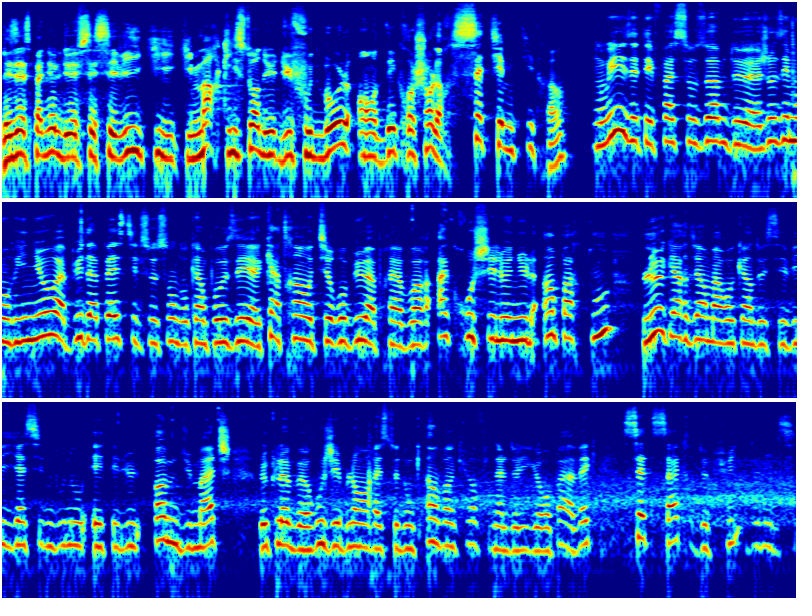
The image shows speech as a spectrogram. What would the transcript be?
Les Espagnols du FC Séville qui, qui marquent l'histoire du, du football en décrochant leur septième titre. hein. Oui, ils étaient face aux hommes de euh, José Mourinho. À Budapest, ils se sont donc imposés euh, 4-1 au tir au but après avoir accroché le nul un partout. Le gardien marocain de Séville, Yacine Bounou, est élu homme du match. Le club euh, rouge et blanc reste donc invaincu en finale de Ligue Europa avec 7 sacres depuis 2006.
